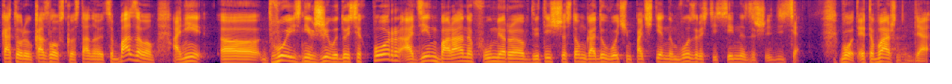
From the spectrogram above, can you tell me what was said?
который у Козловского становится базовым, они э, Двое из них живы до сих пор. Один, Баранов, умер в 2006 году в очень почтенном возрасте, сильно за 60. Вот, это важно для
